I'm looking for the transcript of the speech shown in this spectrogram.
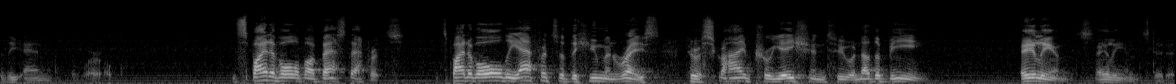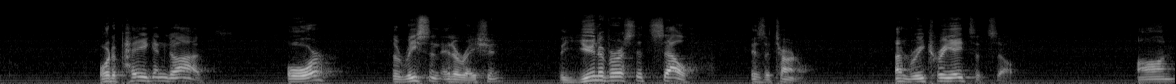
to the end of the world. In spite of all of our best efforts, in spite of all the efforts of the human race, to ascribe creation to another being. Aliens, aliens did it. Or to pagan gods. Or, the recent iteration, the universe itself is eternal and recreates itself. On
